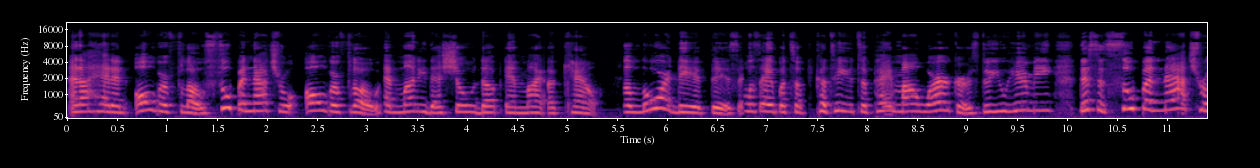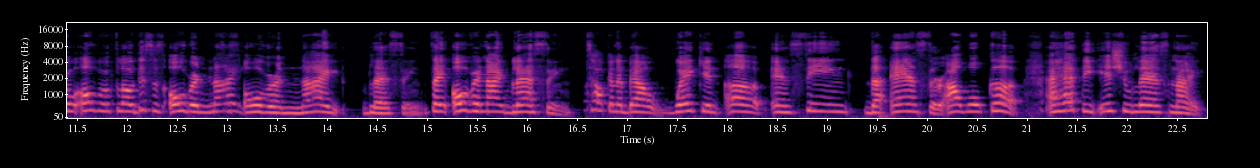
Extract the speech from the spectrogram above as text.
and I had an overflow, supernatural overflow and money that showed up in my account. The Lord did this. I was able to continue to pay my workers. Do you hear me? This is supernatural overflow. This is overnight. This is overnight blessing. Say overnight blessing. Talking about waking up and seeing the answer. I woke up. I had the issue last night.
